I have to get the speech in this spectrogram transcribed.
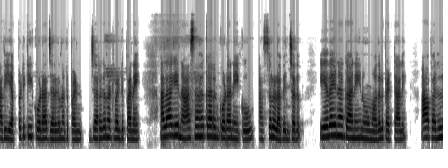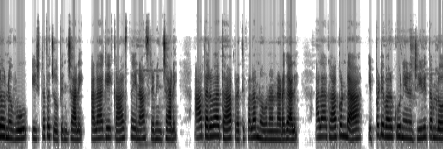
అది ఎప్పటికీ కూడా జరగనటు పని జరగనటువంటి పనే. అలాగే నా సహకారం కూడా నీకు అస్సలు లభించదు. ఏదైనా కానీ నువ్వు మొదలు పెట్టాలి. ఆ పనిలో నువ్వు ఇష్టత చూపించాలి. అలాగే కాస్తైనా శ్రమించాలి. ఆ తర్వాత ప్రతిఫలం నువ్వు నన్ను అడగాలి. అలా కాకుండా ఇప్పటి వరకు నేను జీవితంలో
